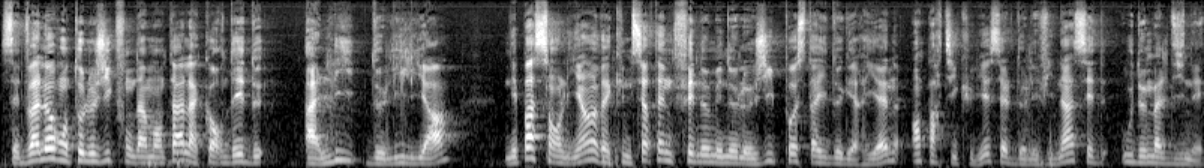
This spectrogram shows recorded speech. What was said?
Cette valeur ontologique fondamentale accordée à l'i de Lilia n'est pas sans lien avec une certaine phénoménologie post-heideggerienne, en particulier celle de Lévinas ou de Maldiné.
